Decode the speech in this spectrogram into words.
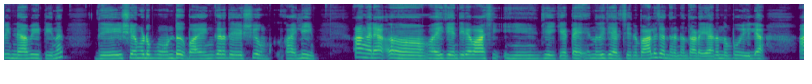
പിന്നെ ആ വീട്ടിൽ നിന്ന് ദേഷ്യം അങ്ങോട്ട് പോണ്ട് ഭയങ്കര ദേഷ്യവും കലിയും. അങ്ങനെ വൈജയന്തിയുടെ വാശി ജയിക്കട്ടെ എന്ന് വിചാരിച്ചതിന് ബാലചന്ദ്രനും തടയാനൊന്നും പോയില്ല. ആ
